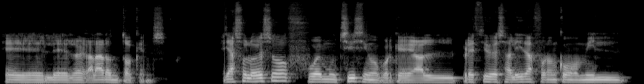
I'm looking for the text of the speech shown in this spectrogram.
eh, le regalaron tokens. Ya solo eso fue muchísimo, porque al precio de salida fueron como mil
